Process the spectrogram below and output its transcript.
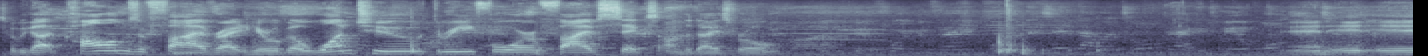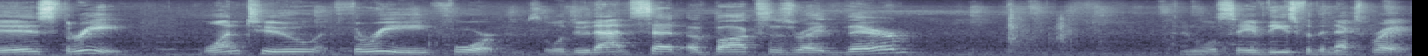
So we got columns of five right here. We'll go one, two, three, four, five, six on the dice roll. And it is three. One, two, three, four. So we'll do that set of boxes right there. And we'll save these for the next break.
